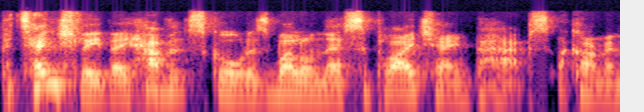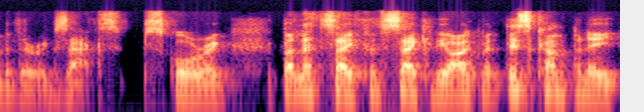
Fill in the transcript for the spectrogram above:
potentially they haven't scored as well on their supply chain? Perhaps I can't remember their exact scoring, but let's say for the sake of the argument, this company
